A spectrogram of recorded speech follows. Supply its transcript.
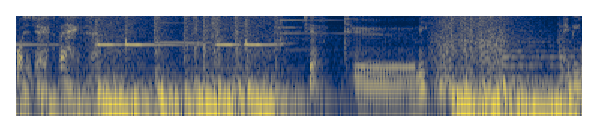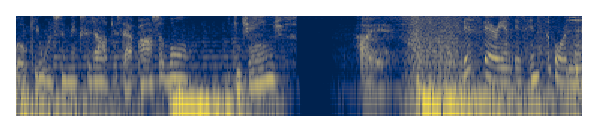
What did you expect? Cheers to me. Maybe Loki wants to mix it up. Is that possible? You can change? Hi. This variant is insubordinate,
